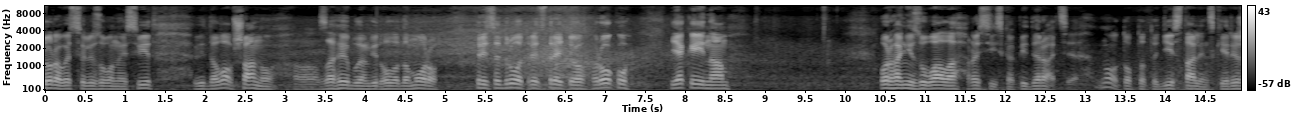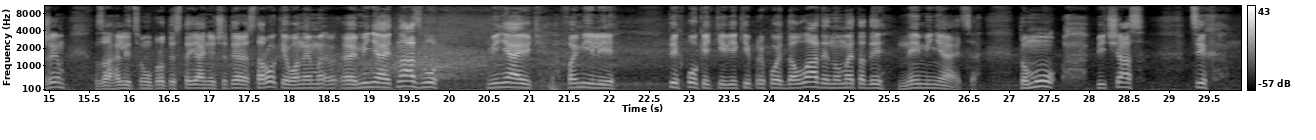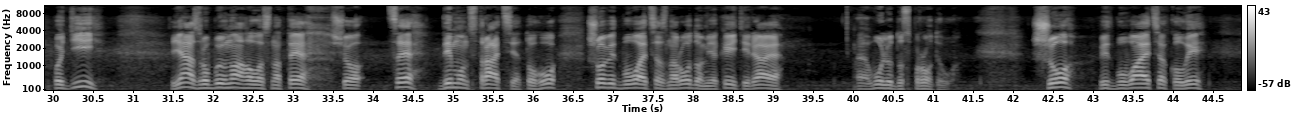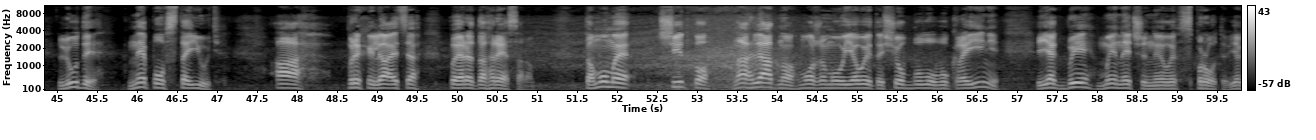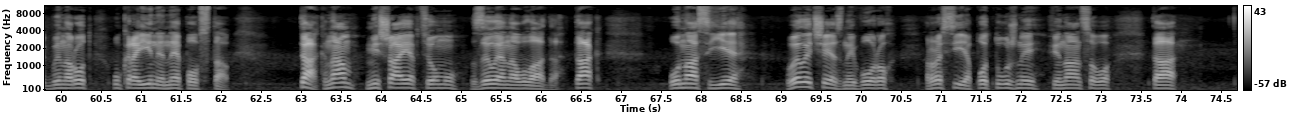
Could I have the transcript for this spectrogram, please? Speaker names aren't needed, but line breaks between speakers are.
Вчора весь цивілізований світ віддавав шану е, загиблим від голодомору 32-33 року, який нам організувала Російська Федерація. Ну, тобто тоді сталінський режим. Взагалі цьому протистоянню 400 років. Вони е, міняють назву, міняють фамілії тих покидьків, які приходять до влади, але методи не міняються. Тому під час цих подій я зробив наголос на те, що це демонстрація того, що відбувається з народом, який тіряє е, волю до спротиву. Що відбувається, коли люди не повстають, а прихиляються перед агресором. Тому ми чітко, наглядно можемо уявити, що було в Україні, якби ми не чинили спротив, якби народ України не повстав. Так, нам мішає в цьому зелена влада. Так, у нас є величезний ворог, Росія потужний фінансово та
